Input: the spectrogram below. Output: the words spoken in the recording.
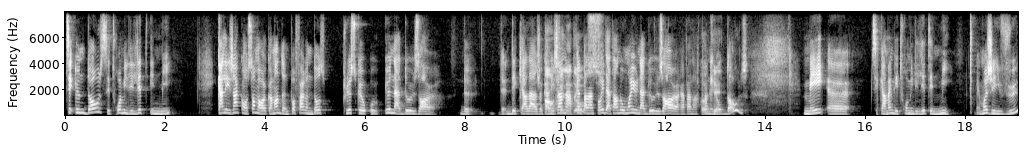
Tu sais, une dose, c'est 3 millilitres et demi. Quand les gens consomment, on recommande de ne pas faire une dose plus qu'une à deux heures de, de décalage. Quand les gens les en prennent pendant la soirée, d'attendre au moins une à deux heures avant d'en reprendre une autre dose. Mais euh, c'est quand même des 3 millilitres et demi. Mais moi, j'ai vu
